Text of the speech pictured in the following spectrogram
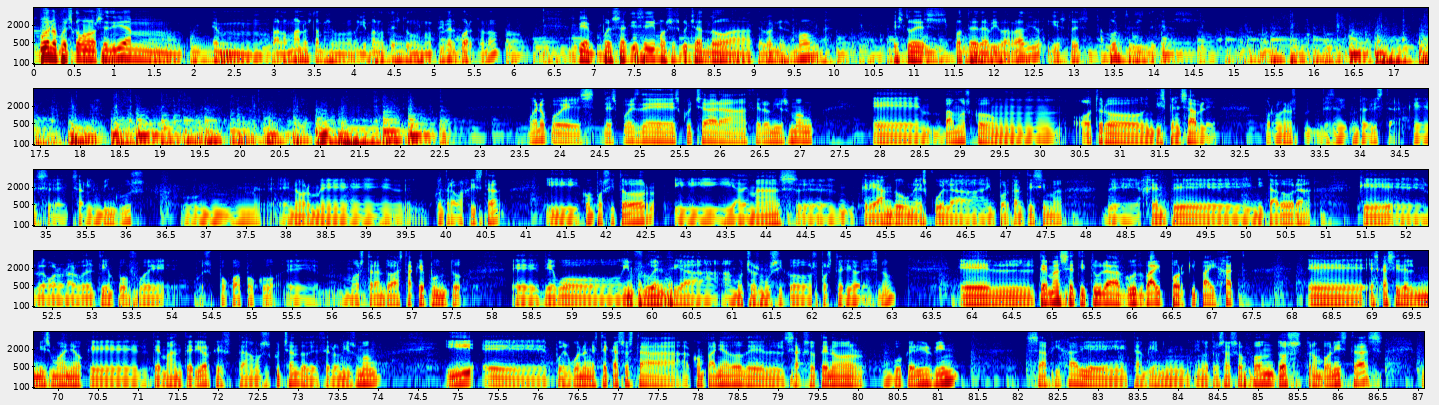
Bueno, pues como se diría en, en balonmano, estamos y en baloncesto, en el primer cuarto, ¿no? Bien, pues aquí seguimos escuchando a Thelonious Monk. Esto es Pontevedra Viva Radio y esto es Apuntes de Jazz. Bueno, pues después de escuchar a Thelonious Monk, eh, vamos con otro indispensable, por lo menos desde mi punto de vista, que es eh, Charlie Mingus, un enorme contrabajista y compositor y además eh, creando una escuela importantísima de gente imitadora que luego a lo largo del tiempo fue pues poco a poco eh, mostrando hasta qué punto eh, llevó influencia a muchos músicos posteriores, ¿no? El tema se titula Goodbye Porcupine Hat. Eh, es casi del mismo año que el tema anterior que estábamos escuchando de Thelonious Monk y pues bueno en este caso está acompañado del saxo tenor Booker Irving Safi Hadi también en otro saxofón, dos trombonistas,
